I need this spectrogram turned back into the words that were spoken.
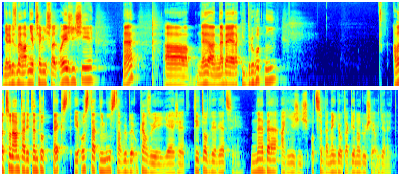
Měli bychom hlavně přemýšlet o Ježíši, ne? A nebe je takový druhotný. Ale co nám tady tento text i ostatní místa v Bibli ukazují, je, že tyto dvě věci, nebe a Ježíš, od sebe nejdou tak jednoduše oddělit.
